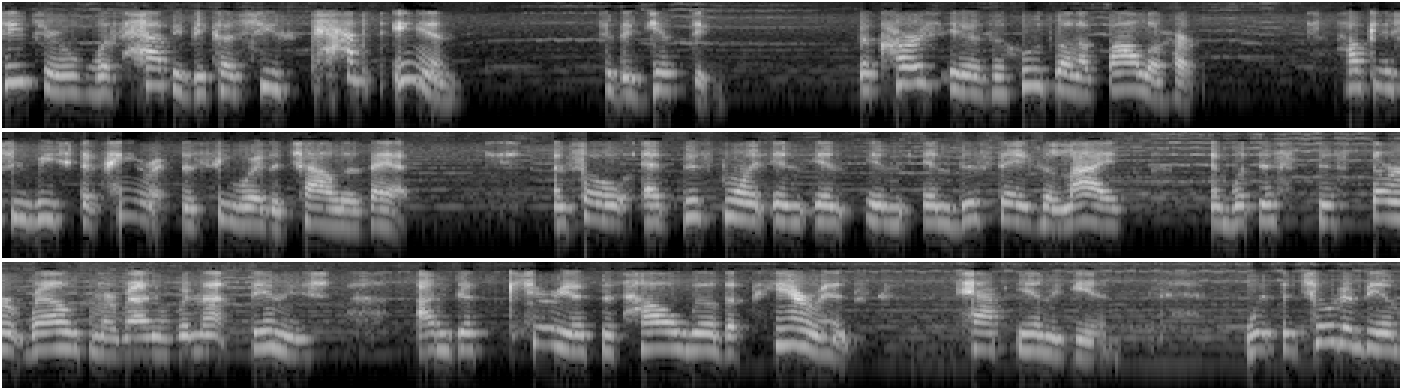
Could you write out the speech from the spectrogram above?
teacher was happy because she's tapped in to the gifting. The curse is who's going to follow her. How can she reach the parent to see where the child is at? And so at this point in, in, in, in this stage of life, and with this, this third round coming around and we're not finished, I'm just curious as how will the parents tap in again? With the children being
